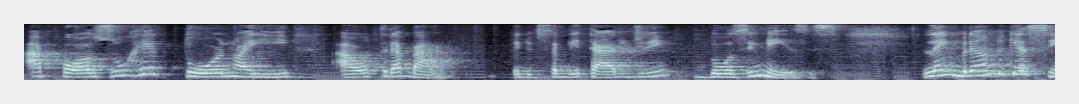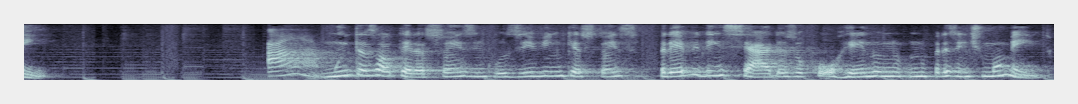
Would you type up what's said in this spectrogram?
após o retorno aí ao trabalho. Período estabilitário de 12 meses. Lembrando que assim, há muitas alterações, inclusive em questões previdenciárias ocorrendo no, no, presente momento.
